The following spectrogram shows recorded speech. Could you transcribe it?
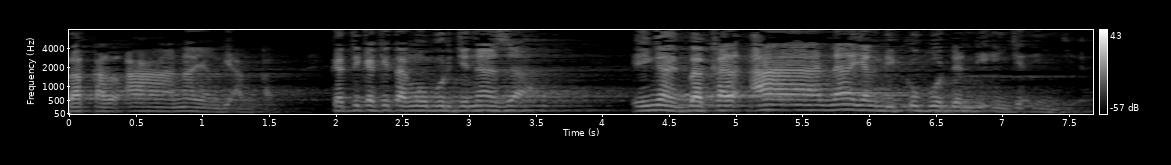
bakal ana yang diangkat. Ketika kita ngubur jenazah, ingat bakal ana yang dikubur dan diinjak-injak.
